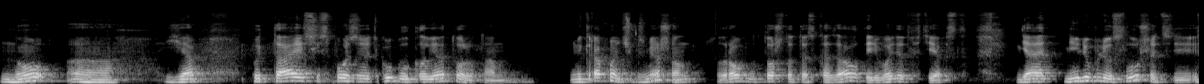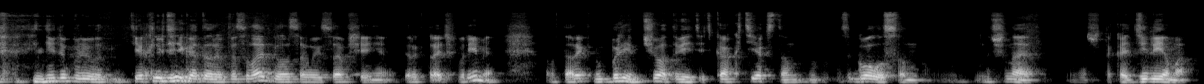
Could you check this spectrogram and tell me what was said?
Ну, э, я пытаюсь использовать Google клавиатуру, там микрофончик жмешь, он ровно то, что ты сказал, переводит в текст. Я не люблю слушать и не люблю тех людей, которые посылают голосовые сообщения. Во-первых, тратишь время. Во-вторых, ну блин, что ответить, как текстом, с голосом начинает значит, такая дилемма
